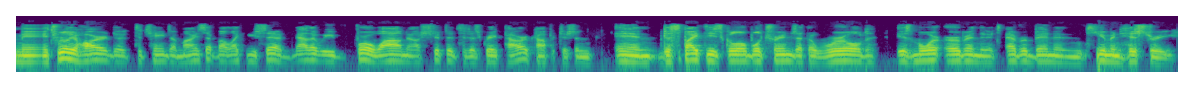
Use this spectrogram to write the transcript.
I mean, it's really hard to, to change a mindset, but like you said, now that we for a while now shifted to this great power competition, and despite these global trends that the world is more urban than it's ever been in human history.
